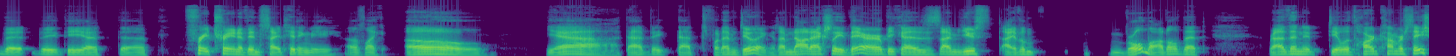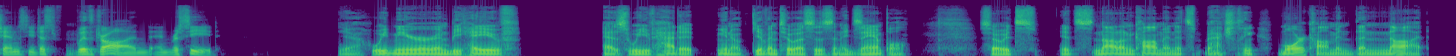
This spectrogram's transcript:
the the the uh, the freight train of insight hitting me of like, oh, yeah, that big that's what I'm doing. Is I'm not actually there because I'm used. I have a role model that rather than deal with hard conversations, you just hmm. withdraw and, and recede. Yeah, we mirror and behave as we've had it, you know, given to us as an example. So it's it's not uncommon. It's actually more common than not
